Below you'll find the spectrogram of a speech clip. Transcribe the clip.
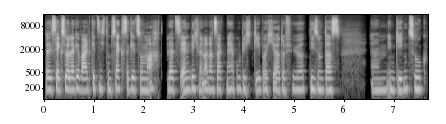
bei sexueller Gewalt geht es nicht um Sex, da geht es um Macht. Letztendlich, wenn er dann sagt, naja gut, ich gebe euch ja dafür dies und das ähm, im Gegenzug,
